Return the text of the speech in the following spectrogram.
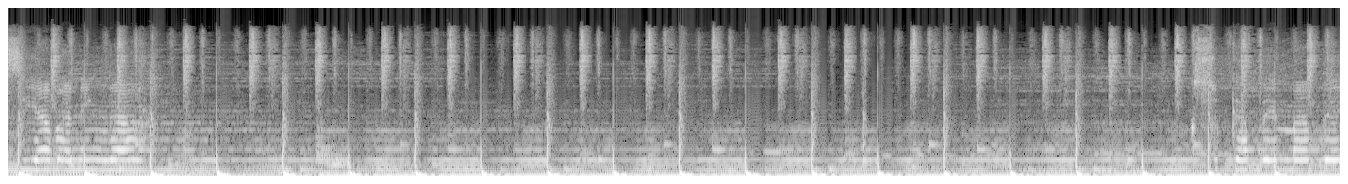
siyabaninga kusuka pemabe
